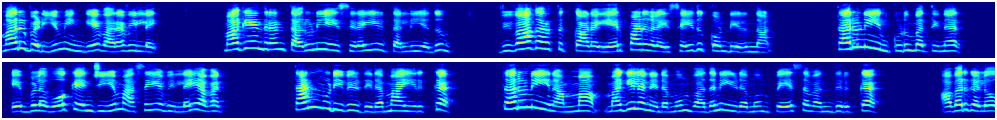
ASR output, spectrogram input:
மறுபடியும் இங்கே வரவில்லை. மகேந்திரன் தருணியை சிறையில் தள்ளியதும் விவாகரத்துக்கான ஏற்பாடுகளை செய்து கொண்டிருந்தான். தருணியின் குடும்பத்தினர் எவ்வளவோ கெஞ்சியும் அசையவில்லை அவன். தன் முடிவில் திடமாயிருக்க தருணியின் அம்மா மகிழனிடமும் வதனியிடமும் பேச வந்திருக்க அவர்களோ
